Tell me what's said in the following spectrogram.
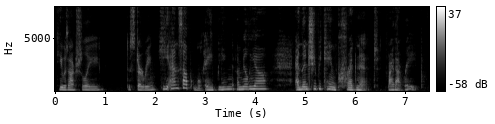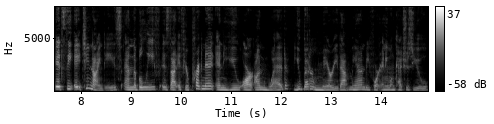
He was actually disturbing. He ends up raping Amelia, and then she became pregnant by that rape. It's the 1890s, and the belief is that if you're pregnant and you are unwed, you better marry that man before anyone catches you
